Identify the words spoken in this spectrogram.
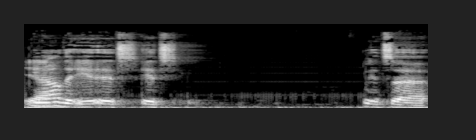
You know that it's it's it's uh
